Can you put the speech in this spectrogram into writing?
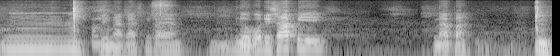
Hmm, terima kasih sayang. Loh kok disapi? Kenapa? Hmm.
